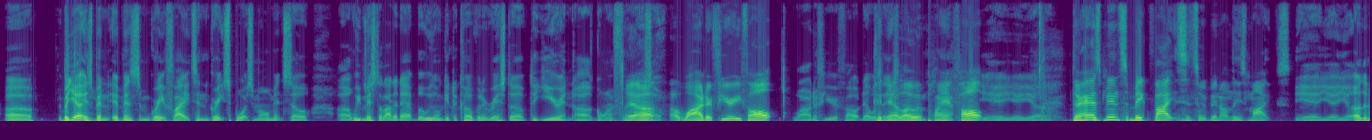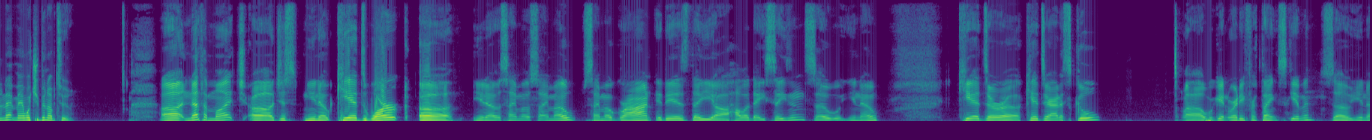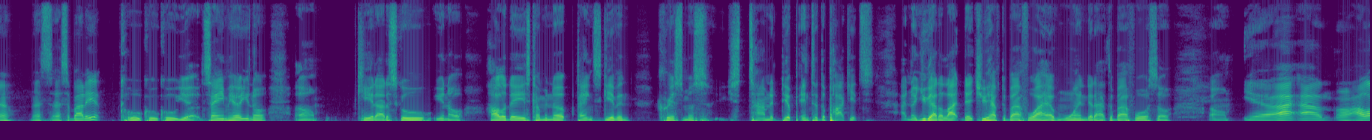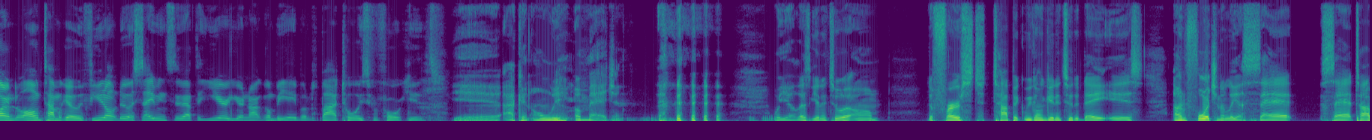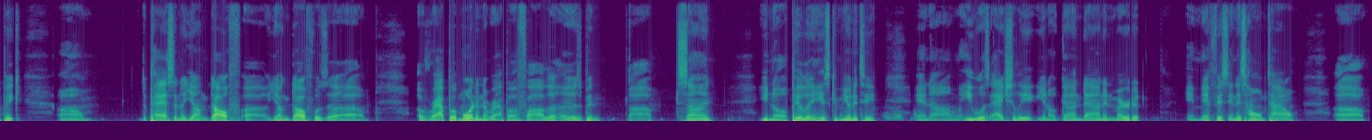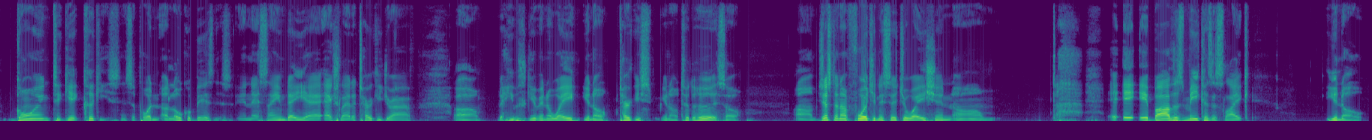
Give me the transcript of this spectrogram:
Uh but yeah, it's been it's been some great fights and great sports moments. So uh, we missed a lot of that, but we're gonna get to cover the rest of the year and uh, going forward. yeah, So a Wilder Fury fault. Wilder Fury fault. that was excellent. Canelo and Plant fault. Yeah, yeah, yeah, There has been some big fights since we've been on these mics. yeah, yeah, yeah. Other than that, man, what you been up to? Uh, nothing much. Uh, just you know, kids work. Uh, you know, same old, same old, same old grind. It is the uh, holiday season, so you know, kids are uh, kids are out of school. Uh, we're getting ready for Thanksgiving, so you know, that's that's about it. Cool, cool, cool. Yeah, same here. You know, um, kid out of school. You know, holidays coming up, Thanksgiving, Christmas. It's time to dip into the pockets. I know you got a lot that you have to buy for. I have one that I have to buy for. So, um, Yeah, I I, uh, I learned a long time ago if you don't do a savings throughout the year, you're not going to be able to buy toys for four kids. yeah, I can only imagine. well, yeah, let's get into it. Um, the first topic we're gonna get into today is unfortunately a sad, sad topic. Um, the passing of Young Dolph. Uh, Young Dolph was a um, a rapper, more than a rapper, a father, husband, uh, son. You know, a pillar in his community, and um, he was actually you know gunned down and murdered in Memphis in his hometown. Uh, going to get cookies and supporting a local business. And that same day, he had actually had a turkey drive um, that he was giving away, you know, turkeys, you know, to the hood. So, um, just an unfortunate situation. Um, it, it, it bothers me because it's like, you know,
